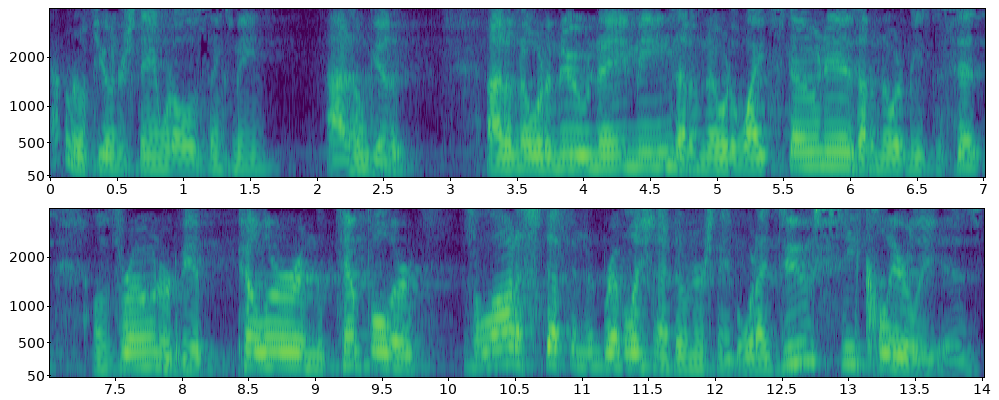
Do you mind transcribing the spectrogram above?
I don't know if you understand what all those things mean. I don't get it. I don't know what a new name means. I don't know what a white stone is. I don't know what it means to sit on the throne or to be a pillar in the temple. Or, there's a lot of stuff in Revelation I don't understand. But what I do see clearly is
